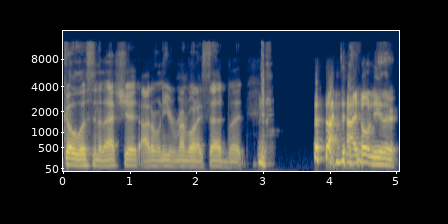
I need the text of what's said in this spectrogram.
Go listen to that shit. I don't even remember what I said, but I, I don't either.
